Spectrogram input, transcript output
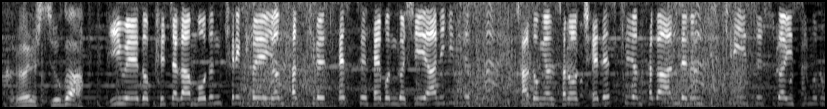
그럴 수가. 이외에도 필자가 모든 캐릭터의 연타 스킬을 테스트해본 것이 아니기 때문에 자동 연사로 최대 스킬 연타가 안 되는 스킬이 있을 수가 있으므로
